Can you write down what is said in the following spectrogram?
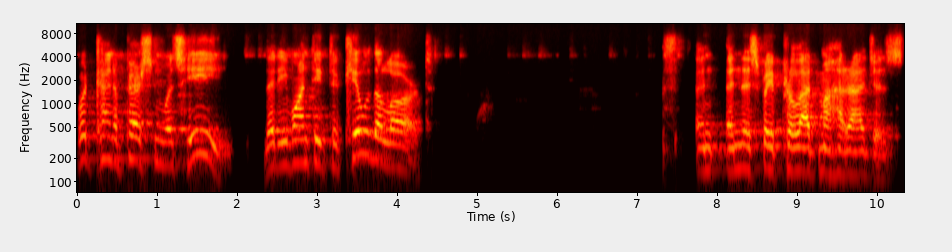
What kind of person was he that he wanted to kill the Lord? And in this way, Prahlad Maharajas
